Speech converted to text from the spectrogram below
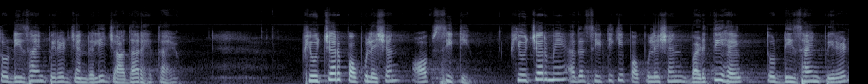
तो डिज़ाइन पीरियड जनरली ज़्यादा रहता है। Future population of city future में अगर सिटी की पॉपुलेशन बढ़ती है तो डिज़ाइन पीरियड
